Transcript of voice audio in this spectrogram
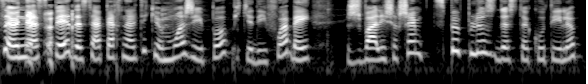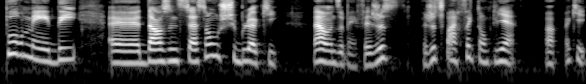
c'est un aspect de sa personnalité que moi, j'ai pas. Puis que des fois, ben je vais aller chercher un petit peu plus de ce côté-là pour m'aider euh, dans une situation où je suis bloquée. Là, on me dit, ben fais juste, fais juste faire ça avec ton client. Ah, OK.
